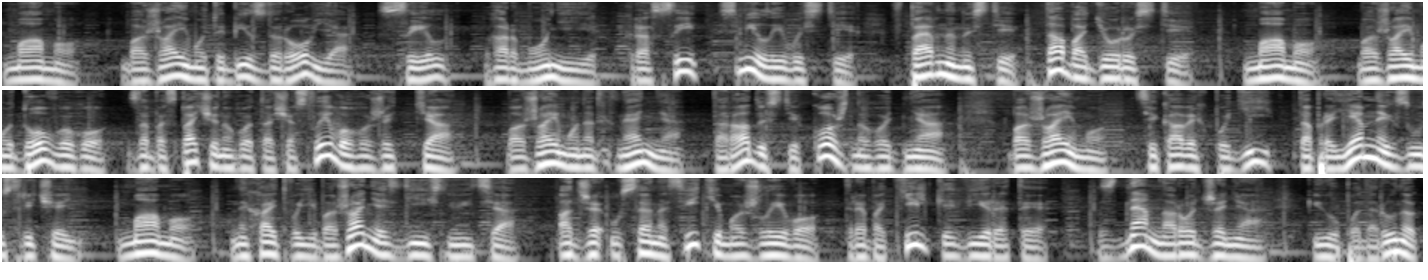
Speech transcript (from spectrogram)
мамо! Бажаємо тобі здоров'я, сил, гармонії, краси, сміливості, впевненості та бадьорості. Мамо, бажаємо довгого, забезпеченого та щасливого життя. Бажаємо натхнення та радості кожного дня. Бажаємо цікавих подій та приємних зустрічей. Мамо, нехай твої бажання здійснюються, адже усе на світі можливо, треба тільки вірити. З днем народження! І у подарунок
